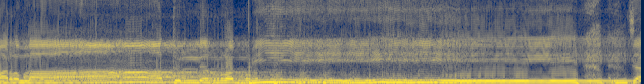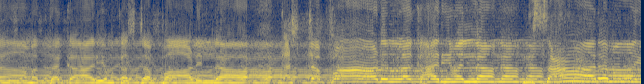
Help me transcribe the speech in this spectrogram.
മർളാത്തുൽ ലിർറബ്ബി അഞ്ചാമത്തെ കാര്യം കഷ്ടപ്പാടില്ല. കഷ്ടപ്പാടുള്ള കാര്യമല്ല നിസ്സാരമായ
